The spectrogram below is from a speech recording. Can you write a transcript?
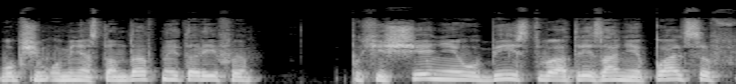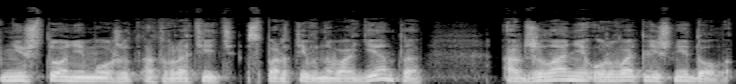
В общем, у меня стандартные тарифы. Похищение, убийство, отрезание пальцев — ничто не может отвратить спортивного агента от желания урвать лишний доллар.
